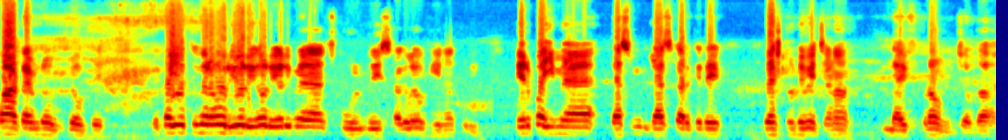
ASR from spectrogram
ਪਾਰਟ ਟਾਈਮ ਜੋਬ ਤੇ। ਤੇ ਭਾਈ ਉੱਥੇ ਫਿਰ ਹੌਲੀ ਹੌਲੀ ਹੌਲੀ ਹੌਲੀ ਮੈਂ ਸਕੂਲ ਦੀ ਸਟਰਗਲ ਹੋ ਗਈ ਨਾ ਪੂਰੀ। ਫਿਰ ਭਾਈ ਮੈਂ 10ਵੀਂ 10 ਕਰਕੇ ਤੇ ਰੈਸਟੋਰੈਂਟ ਦੇ ਵਿੱਚ ਨਾ ਲਾਈਫ ਬਣਾਉਣੀ ਚਾਹੁੰਦਾ ਹਾਂ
